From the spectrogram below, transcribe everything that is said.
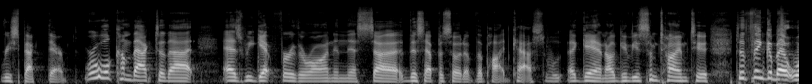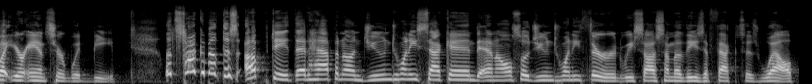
respect there? Well, we'll come back to that as we get further on in this uh, this episode of the podcast. Again, I'll give you some time to to think about what your answer would be. Let's talk about this update that happened on June 22nd and also June 23rd. We saw some of these effects as well.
